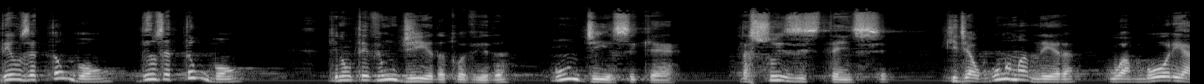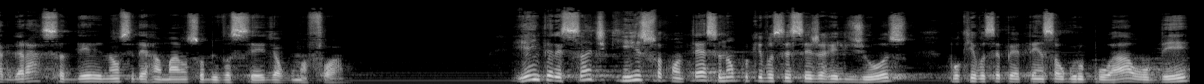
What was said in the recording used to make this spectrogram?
Deus é tão bom, Deus é tão bom, que não teve um dia da tua vida, um dia sequer, da sua existência, que de alguma maneira o amor e a graça dele não se derramaram sobre você de alguma forma. E é interessante que isso acontece não porque você seja religioso, porque você pertence ao grupo A ou B,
